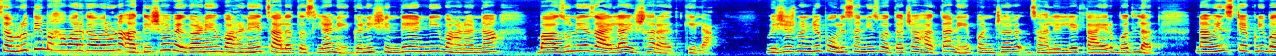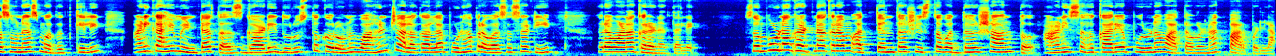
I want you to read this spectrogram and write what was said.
समृद्धी महामार्गावरून अतिशय वेगाने वाहने चालत असल्याने गणेश शिंदे यांनी वाहनांना बाजूने जायला इशारा केला. विशेष म्हणजे पोलिसांनी स्वतःच्या हाताने पंक्चर झालेले टायर बदलत नवीन स्टेपनी बसवण्यास मदत केली आणि काही मिनिटातच गाडी दुरुस्त करून वाहन चालकाला पुन्हा प्रवासासाठी रवाना करण्यात आले. संपूर्ण घटनाक्रम अत्यंत शिस्तबद्ध शांत आणि सहकार्यपूर्ण वातावरणात पार पडला.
